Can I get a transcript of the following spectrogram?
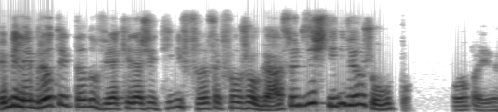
Eu me lembro eu tentando ver aquele Argentina e França que foi um jogaço, eu desisti de ver o jogo, pô. Opa, aí,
